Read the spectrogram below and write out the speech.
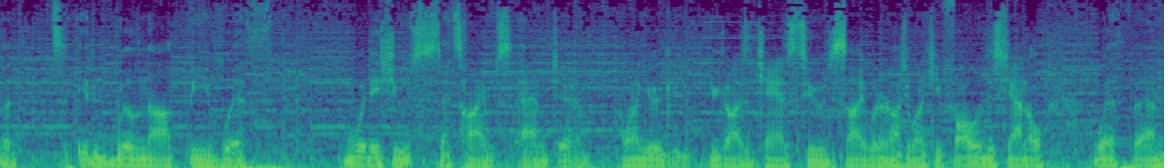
but it will not be with with issues at times. And uh, I want to give you guys a chance to decide whether or not you want to keep following this channel with um,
